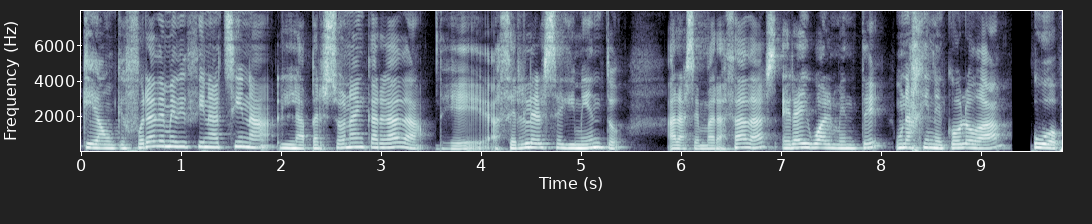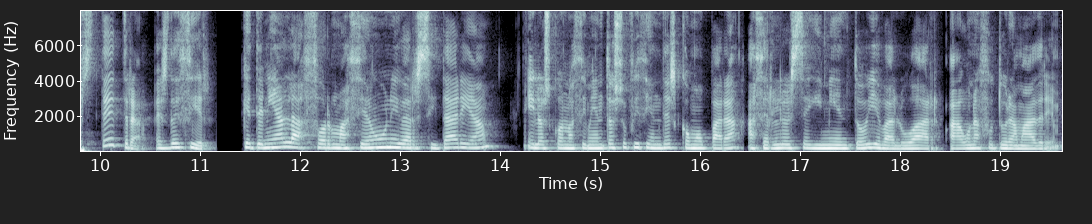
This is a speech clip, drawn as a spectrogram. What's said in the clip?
que aunque fuera de medicina china, la persona encargada de hacerle el seguimiento a las embarazadas era igualmente una ginecóloga u obstetra, es decir, que tenía la formación universitaria y los conocimientos suficientes como para hacerle el seguimiento y evaluar a una futura madre.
